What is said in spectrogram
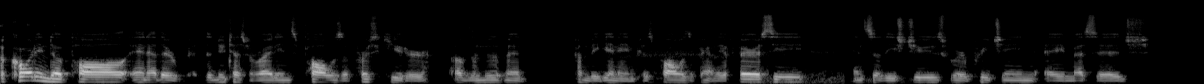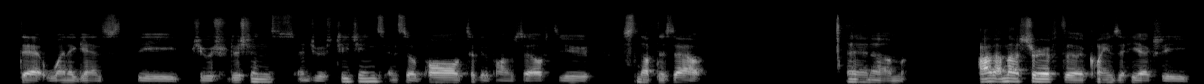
according to paul and other the new testament writings paul was a persecutor of the movement from the beginning because Paul was apparently a Pharisee. And so these Jews were preaching a message that went against the Jewish traditions and Jewish teachings. And so Paul took it upon himself to snuff this out. And um, I'm not sure if the claims that he actually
